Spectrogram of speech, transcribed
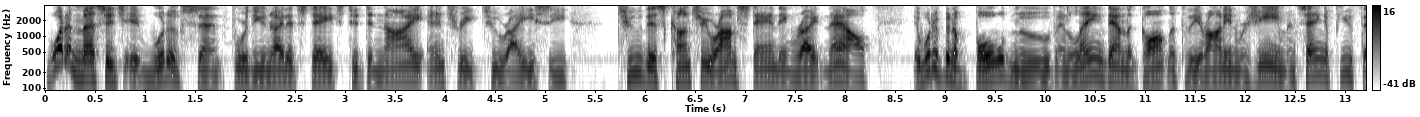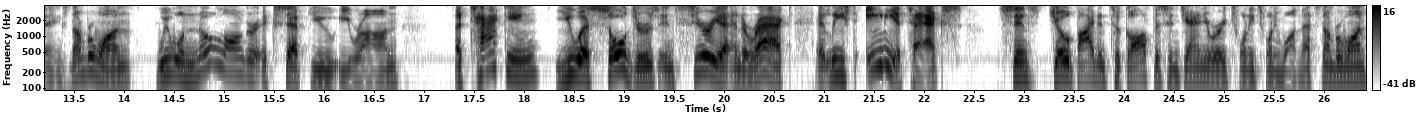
what a message it would have sent for the United States to deny entry to Raisi to this country where I'm standing right now it would have been a bold move and laying down the gauntlet to the Iranian regime and saying a few things. Number one, we will no longer accept you, Iran, attacking U.S. soldiers in Syria and Iraq, at least 80 attacks since Joe Biden took office in January 2021. That's number one.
